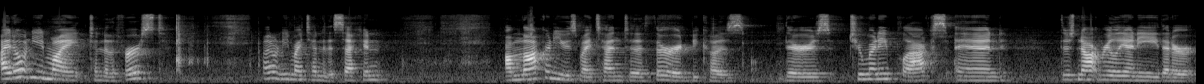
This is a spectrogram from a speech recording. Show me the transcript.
I don't need my 10 to the first, I don't need my 10 to the second, I'm not going to use my 10 to the third because there's too many plaques and there's not really any that are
